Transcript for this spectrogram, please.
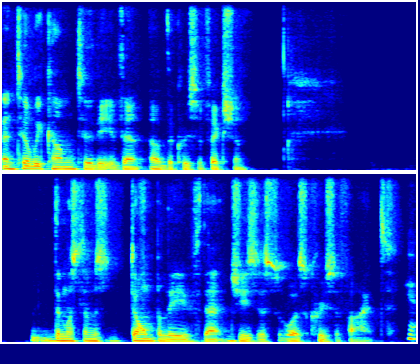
until we come to the event of the crucifixion, the Muslims don't believe that Jesus was crucified. Yeah.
